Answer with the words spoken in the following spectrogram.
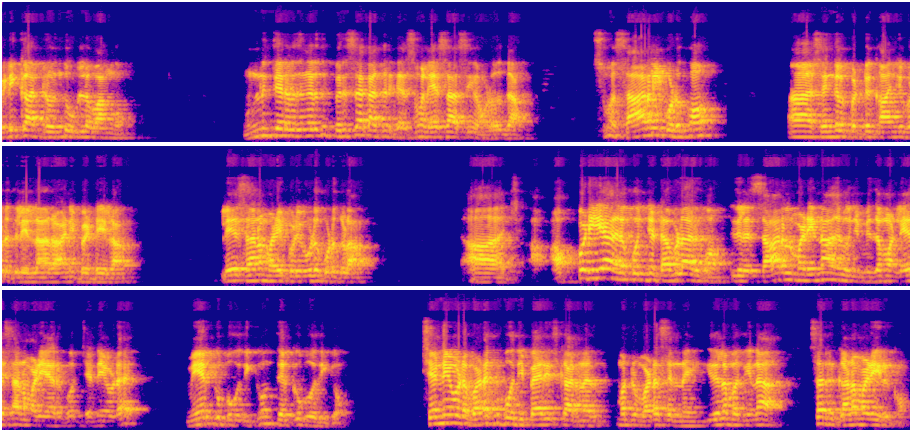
வெளிக்காற்று வந்து உள்ள வாங்கும். முன்னூத்தி அறுபதுங்கிறது பெருசா காத்திருக்காது. சும்மா லேசாசியம் அவ்வளவுதான். சும்மா சாரல் கொடுக்கும். செங்கல்பட்டு காஞ்சிபுரத்துல எல்லாம் ராணிப்பேட்டையெல்லாம். லேசான மழைப்பொழி கூட கொடுக்கலாம். அப்படியே அதுல கொஞ்சம் டபுளா இருக்கும். இதுல சாரல் மழைன்னா அது கொஞ்சம் மிதமா லேசான மழையா இருக்கும். சென்னையோட மேற்கு பகுதிக்கும் தெற்கு பகுதிக்கும். சென்னையோட வடக்கு பகுதி பாரிஸ் கார்னர் மற்றும் வட சென்னை இதெல்லாம் பார்த்தீங்கன்னா சற்று கனமழை இருக்கும்.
